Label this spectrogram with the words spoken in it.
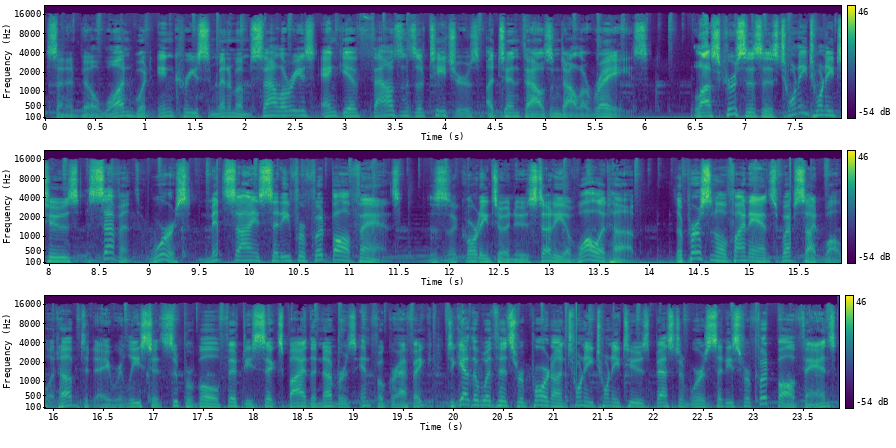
Senate Bill 1 would increase minimum salaries and give thousands of teachers a $10,000 raise. Las Cruces is 2022's seventh worst mid-sized city for football fans. This is according to a new study of WalletHub. The personal finance website WalletHub today released its Super Bowl 56 by the numbers infographic, together with its report on 2022's best and worst cities for football fans,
